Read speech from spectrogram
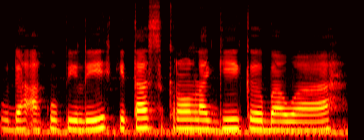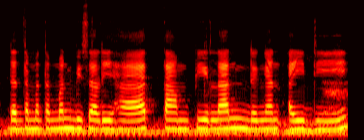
udah aku pilih kita scroll lagi ke bawah dan teman-teman bisa lihat tampilan dengan ID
